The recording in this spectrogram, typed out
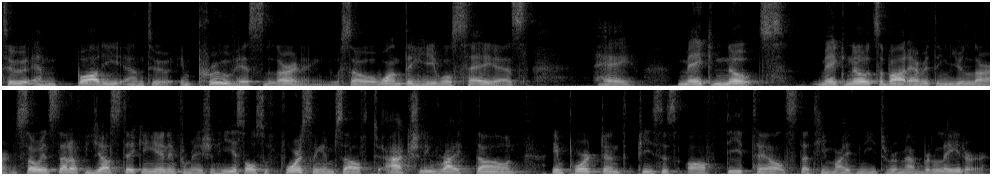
to embody and to improve his learning. So one thing he will say is, hey, make notes make notes about everything you learn. So instead of just taking in information, he is also forcing himself to actually write down important pieces of details that he might need to remember later.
